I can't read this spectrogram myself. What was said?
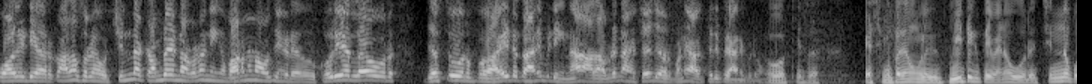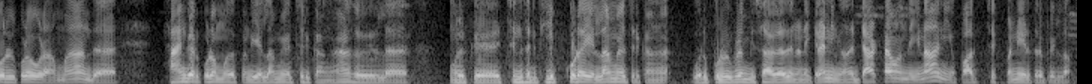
குவாலிட்டியாக இருக்கும். அதான் சொல்றேன் ஒரு சின்ன கம்ப்ளைண்ட்னா கூட நீங்கள் வரணும்னு அவசியம் கிடையாது. ஒரு கொரியரில் ஒரு ஜஸ்ட் ஒரு ஐட்டத்தை அனுப்பிட்டீங்கன்னா அதை அப்படியே நாங்கள் சேஞ்ச் ஓவர் பண்ணி அதை திருப்பி அனுப்பிடுவோம். ஓகே சார் எஸ் இங்கே பார்த்தீங்கன்னா உங்களுக்கு வீட்டுக்கு தேவையான ஒரு சின்ன பொருள் கூட விடாமல் அந்த ஹேங்கர் கூட முதற்கொண்டு எல்லாமே வச்சுருக்காங்க. ஸோ இதில் உங்களுக்கு சின்ன சின்ன கிளிப் கூட எல்லாமே வச்சுருக்காங்க. ஒரு பொருள் கூட மிஸ் ஆகாதுன்னு நினைக்கிறேன். நீங்கள் வந்து டேரெக்டாக வந்தீங்கன்னா நீங்கள் பார்த்து செக் பண்ணி எடுத்துகிட்டு போயிடலாம்.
